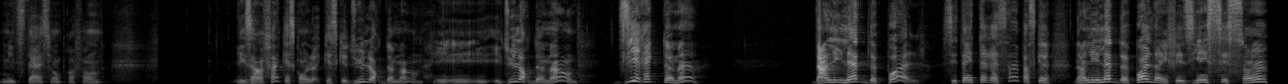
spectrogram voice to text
méditation profonde. Les enfants, qu'est-ce, que Dieu leur demande? Et, Dieu leur demande directement dans les lettres de Paul. C'est intéressant parce que dans les lettres de Paul, dans Éphésiens 6.1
